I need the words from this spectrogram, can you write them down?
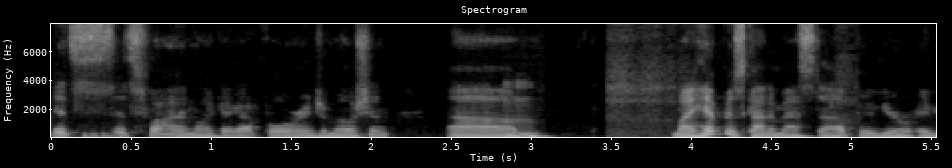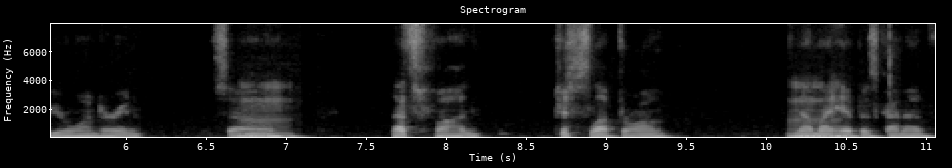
it's it's fine. Like I got full range of motion. Um, Mm. my hip is kind of messed up. If you're if you're wondering, so Mm. that's fun. Just slept wrong. Now my Mhm. hip is kind of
